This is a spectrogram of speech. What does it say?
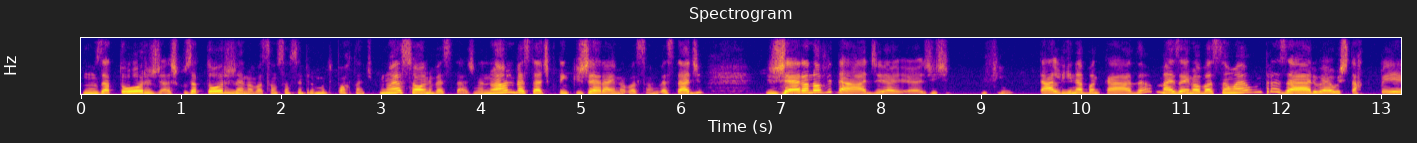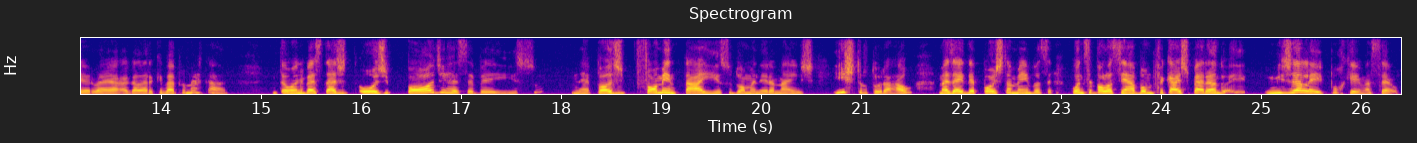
com os atores. Acho que os atores da inovação são sempre muito importantes. Não é só a universidade, né? não é a universidade que tem que gerar inovação. A universidade gera novidade. a, a gente, enfim, está ali na bancada, mas a inovação é o empresário, é o startupeiro, é a galera que vai para o mercado. Então a universidade hoje pode receber isso, né, pode fomentar isso de uma maneira mais estrutural, mas aí depois também você, quando você falou assim, ah, vamos ficar esperando, me gelei. Por quê, Marcel?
